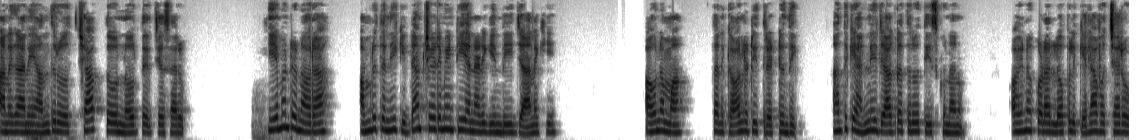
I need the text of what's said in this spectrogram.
అనగానే అందరూ చాక్తో నోరు తెరిచేశారు. ఏమంటున్నావురా? అమృతని కిడ్నాప్ చేయడమేంటి? అని అడిగింది జానకి. అవునమ్మా తనకి ఆల్రెడీ థ్రెట్ ఉంది అందుకే అన్ని జాగ్రత్తలు తీసుకున్నాను. అయినా కూడా లోపలికి ఎలా వచ్చారో?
